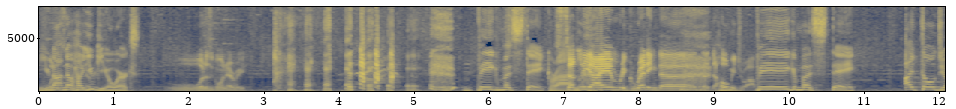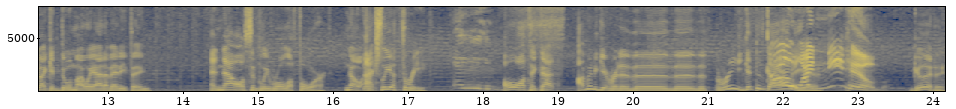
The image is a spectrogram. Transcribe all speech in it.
You What not know how every- Yu-Gi-Oh works. What is going every? Big mistake, Ron. Suddenly, I am regretting the, the the homie drop. Big mistake. I told you I could duel my way out of anything. And now I'll simply roll a four. No, actually a three. Oh, oh I'll take that. I'm gonna get rid of the the the three. Get this guy out of Oh, here. I need him. Good.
